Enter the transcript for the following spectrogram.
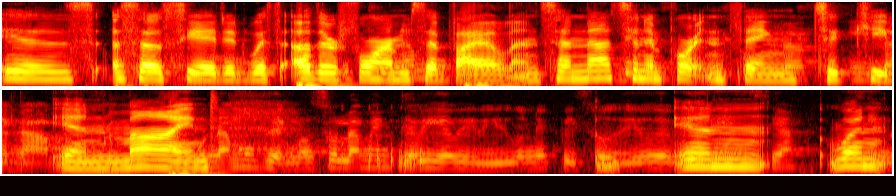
is associated with other forms of violence, and that's an important thing to keep in mind. In when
